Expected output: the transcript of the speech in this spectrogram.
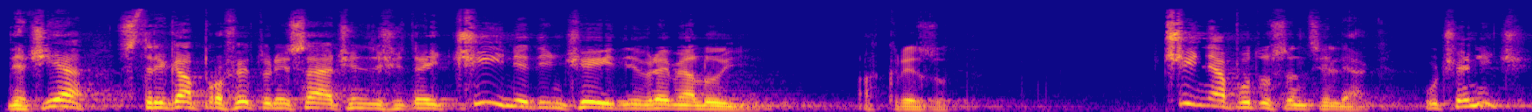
De aceea striga profetul Isaia 53, cine din cei din vremea lui a crezut? Cine a putut să înțeleagă? Ucenici.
